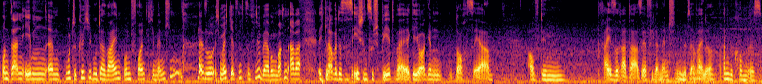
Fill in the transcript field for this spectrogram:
und dann eben ähm, gute Küche, guter Wein und freundliche Menschen. Also ich möchte jetzt nicht zu viel Werbung machen, aber ich glaube, das ist eh schon zu spät, weil Georgien doch sehr auf dem Reiseradar sehr vieler Menschen mittlerweile angekommen ist.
